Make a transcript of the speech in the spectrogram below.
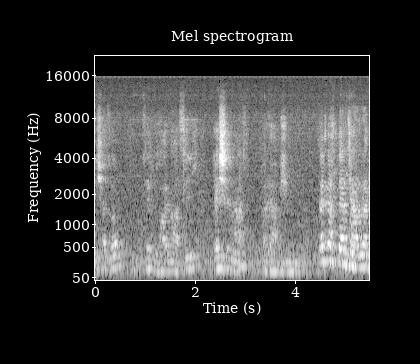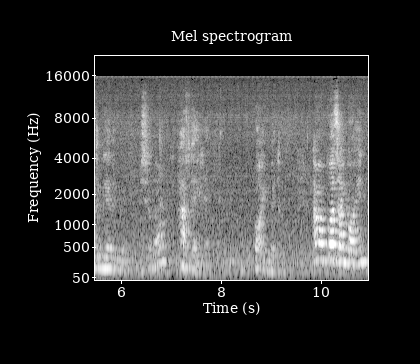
بیش از آن سه روزهای معصی قشر مغز برای همیشه میمونه ولی وقتی درجه حرارت میاریم به 29 هفت دقیقه با این بتون اما باز هم با این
